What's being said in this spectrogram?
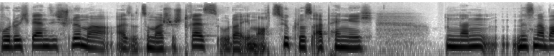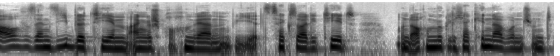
wodurch werden sie schlimmer, also zum Beispiel Stress oder eben auch zyklusabhängig. Und dann müssen aber auch sensible Themen angesprochen werden, wie jetzt Sexualität und auch ein möglicher Kinderwunsch. Und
